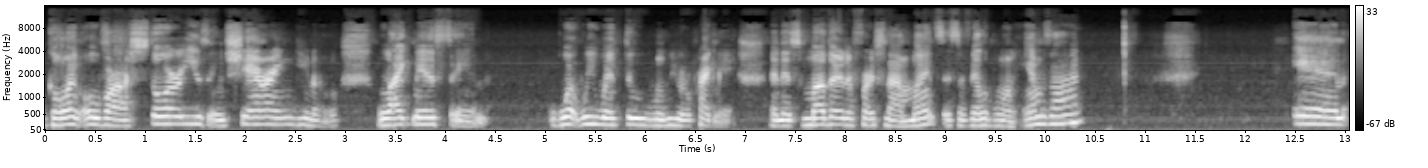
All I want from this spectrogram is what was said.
going over our stories and sharing, you know, likeness and what we went through when we were pregnant. And it's Mother the First Nine Months. It's available on Amazon. And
